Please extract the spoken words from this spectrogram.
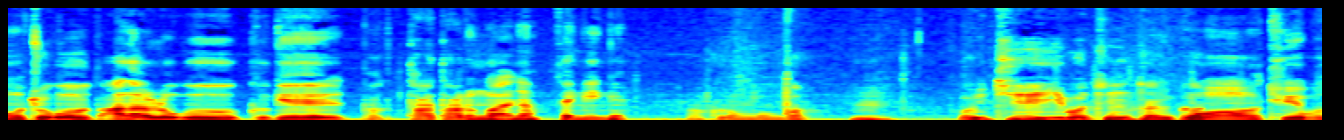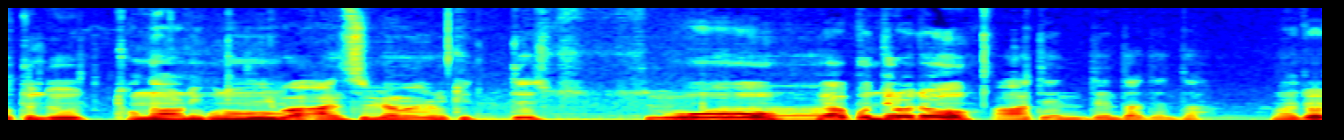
어, 저거 아날로그 그게 바- 다 다른 거 아니야? 생긴 게? 아 그런 건가? 응. 어, 이 뒤에 이 버튼이 있다니까. 와, 뒤에 버튼도 장난 아니구나. 근데 이거 안 쓰려면 이렇게 뗄 수가. 오, 야, 분질러줘. 아, 뗀 된다 된다. 맞아?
